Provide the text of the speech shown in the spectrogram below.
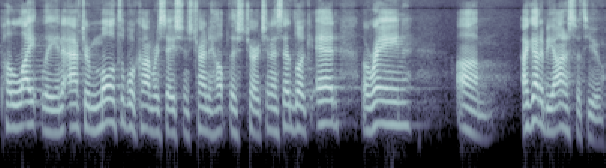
politely, and after multiple conversations trying to help this church, and I said, Look, Ed, Lorraine, um, I got to be honest with you.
